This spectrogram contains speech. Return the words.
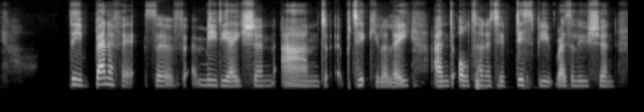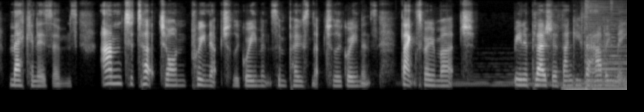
the benefits of mediation and particularly and alternative dispute resolution mechanisms and to touch on prenuptial agreements and postnuptial agreements. Thanks very much. Been a pleasure. Thank you for having me.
